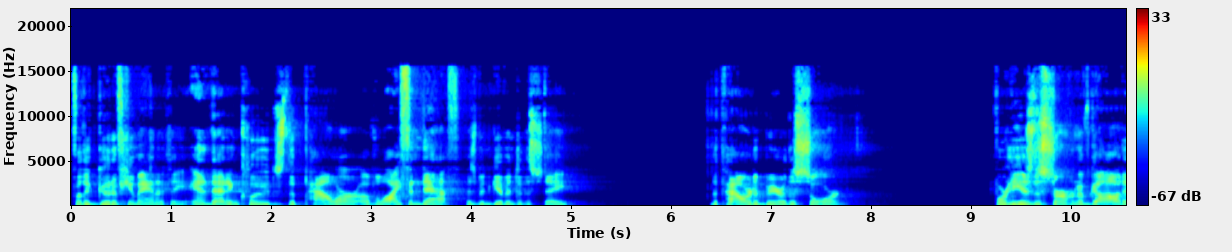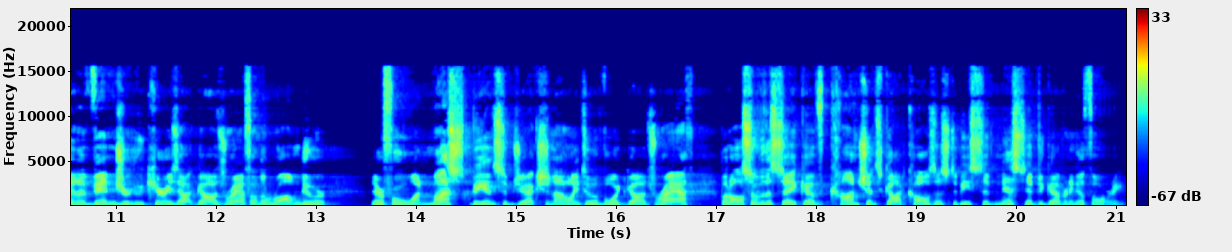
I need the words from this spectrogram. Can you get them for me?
for the good of humanity, and that includes the power of life and death has been given to the state, the power to bear the sword. For he is the servant of God, an avenger who carries out God's wrath on the wrongdoer. Therefore, one must be in subjection not only to avoid God's wrath, but also for the sake of conscience. God calls us to be submissive to governing authority.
